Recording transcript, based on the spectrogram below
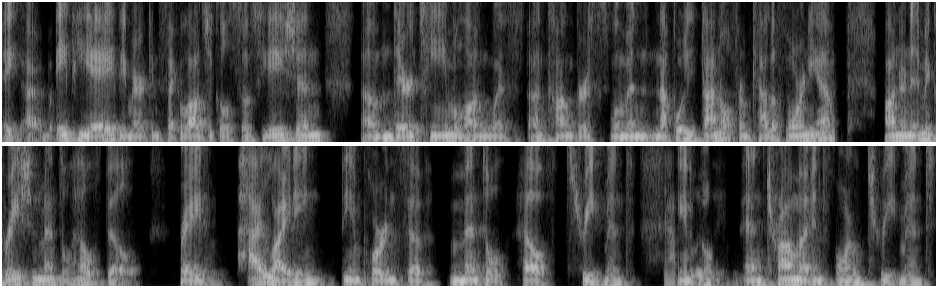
A- APA, the American Psychological Association, um, their team, along with uh, Congresswoman Napolitano from California, on an immigration mental health bill right? Mm-hmm. Highlighting the importance of mental health treatment, Absolutely. you know, and trauma informed treatment,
